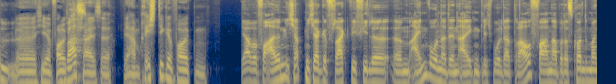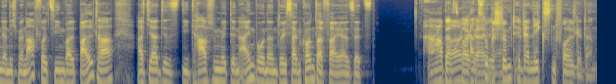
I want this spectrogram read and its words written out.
äh, hier Wolkenscheiße? Wir haben richtige Wolken. Ja, aber vor allem, ich habe mich ja gefragt, wie viele ähm, Einwohner denn eigentlich wohl da drauf waren, aber das konnte man ja nicht mehr nachvollziehen, weil Balta hat ja das, die Tafel mit den Einwohnern durch sein Konterfei ersetzt. Das Aber kannst geil, du ja. bestimmt in der nächsten Folge dann.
